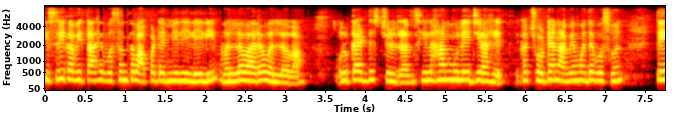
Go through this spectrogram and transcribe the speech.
तिसरी कविता आहे वसंत बापट यांनी लिहिलेली वल्लवार वल्लवा. लुक ॲट दिस चिल्ड्रन्स ही लहान मुले जी आहेत एका छोट्या नावेमध्ये बसून ते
